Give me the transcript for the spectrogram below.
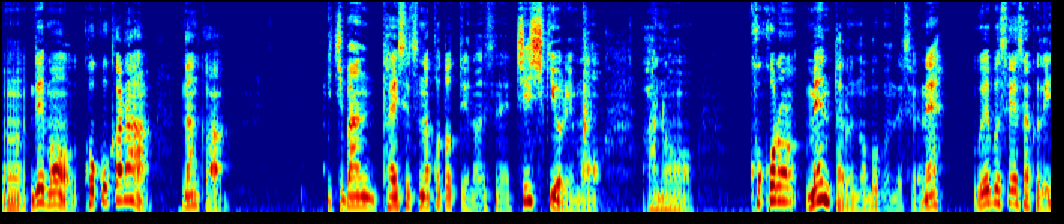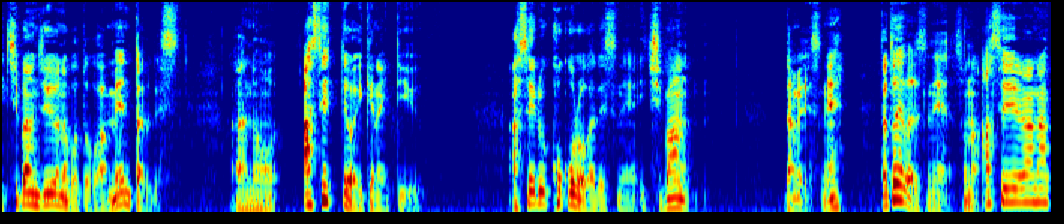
うん。でも、ここから、なんか、一番大切なことっていうのはですね、知識よりも、あの、心、メンタルの部分ですよね。ウェブ制作で一番重要なことはメンタルです。あの、焦ってはいけないっていう。焦る心がですね、一番ダメですね。例えばですね、その焦らな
